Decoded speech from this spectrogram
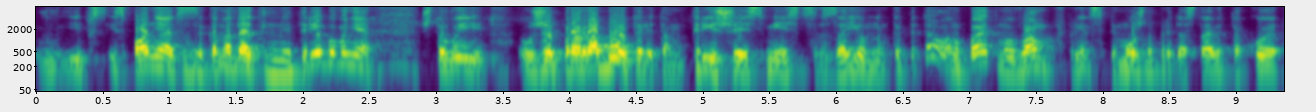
исполняются законодательные требования, что вы уже проработали там 3-6 месяцев с заемным капиталом, и поэтому вам, в принципе, можно предоставить такое,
